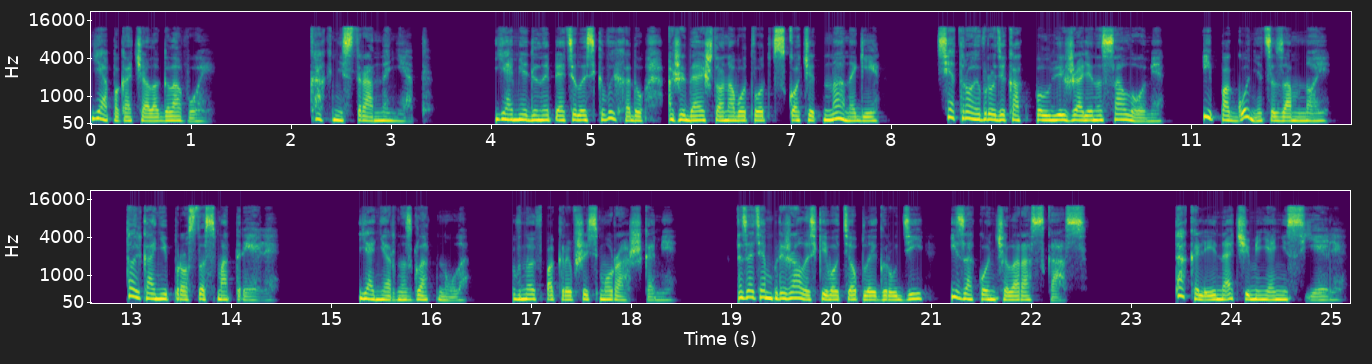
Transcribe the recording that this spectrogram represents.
Я покачала головой. Как ни странно, нет. Я медленно пятилась к выходу, ожидая, что она вот-вот вскочит на ноги. Все трое вроде как полулежали на соломе и погонятся за мной. Только они просто смотрели. Я нервно сглотнула, вновь покрывшись мурашками. Затем прижалась к его теплой груди и закончила рассказ. Так или иначе, меня не съели.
